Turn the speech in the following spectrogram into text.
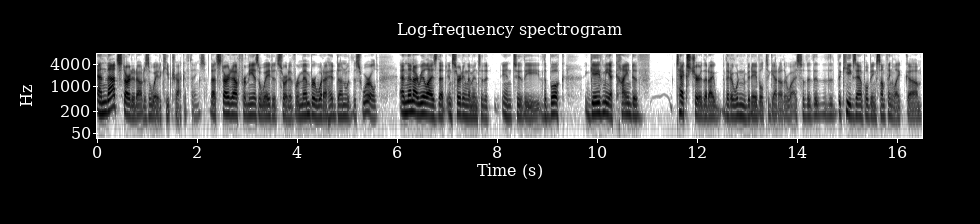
And that started out as a way to keep track of things. That started out for me as a way to sort of remember what I had done with this world. And then I realized that inserting them into the into the the book gave me a kind of texture that I that I wouldn't have been able to get otherwise. So the the, the, the key example being something like um,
